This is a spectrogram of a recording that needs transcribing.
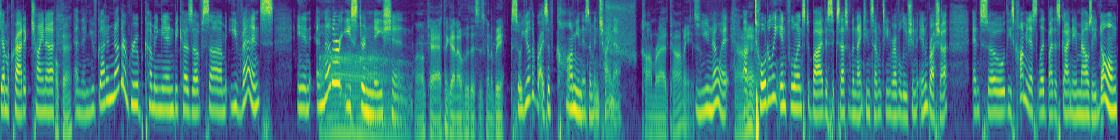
democratic China. Okay. And then you've got another group coming in because of some events in another Eastern nation. Okay, I think I know who this is going to be. So you have the rise of communism in China. Comrade commies. You know it. Um, right. totally influenced by the success of the 1917 revolution in Russia. And so these communists, led by this guy named Mao Zedong,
